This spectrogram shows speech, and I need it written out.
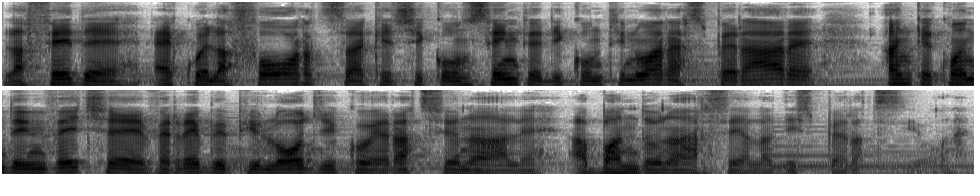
La fede è quella forza che ci consente di continuare a sperare anche quando invece verrebbe più logico e razionale abbandonarsi alla disperazione.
